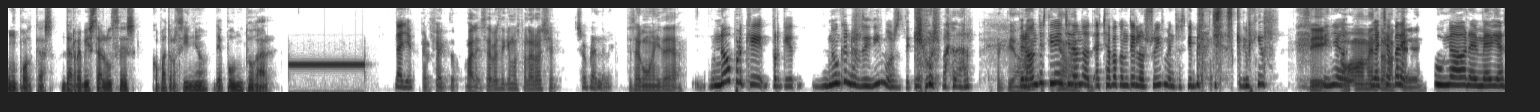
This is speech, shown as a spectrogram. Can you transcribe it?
un podcast da revista Luces co patrocinio de Punto Gal. Dalle. Perfecto. Vale, sabes de que imos falar hoxe? Sorpréndeme. Tes algunha idea? No, porque porque nunca nos ridimos de que imos falar. Pero antes tiven che dando a chapa con Taylor Swift mentras ti empezaches a escribir. Sí, Tiña, houve un momento unha chapa no que... de unha hora e media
